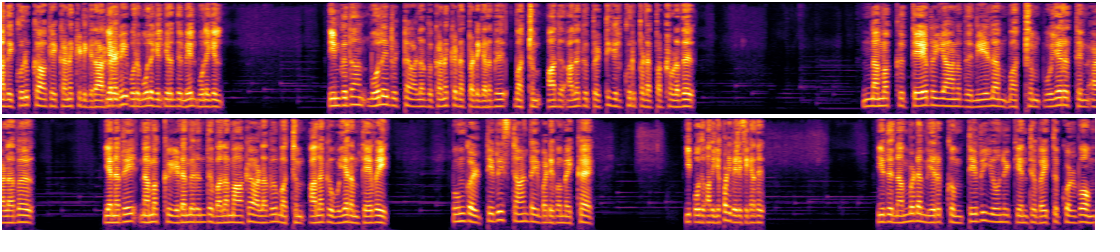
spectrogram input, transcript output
அதை குறுக்காக கணக்கிடுகிறார்கள். எனவே ஒரு மூலையில் இருந்து மேல் மூலையில். இங்குதான் மூலைவிட்ட அளவு கணக்கிடப்படுகிறது மற்றும் அது அலகு பெட்டியில் குறிப்பிடப்பட்டுள்ளது. நமக்கு தேவையானது நீளம் மற்றும் உயரத்தின் அளவு. எனவே நமக்கு இடமிருந்து வலமாக அளவு மற்றும் அலகு உயரம் தேவை. உங்கள் டிவி ஸ்டாண்டை வடிவமைக்க. இப்போது அது எப்படி வேலை செய்கிறது? இது நம்மிடம் இருக்கும் டிவி யூனிட் என்று வைத்துக் கொள்வோம்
